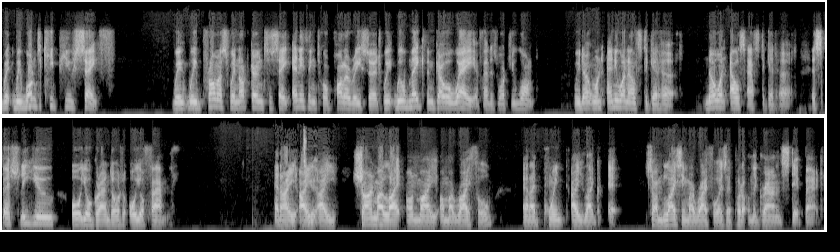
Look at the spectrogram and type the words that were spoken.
we, we want to keep you safe. We, we promise we're not going to say anything to Apollo Research. We, we'll make them go away if that is what you want. We don't want anyone else to get hurt. No one else has to get hurt, especially you or your granddaughter or your family. And I, I, Yeah. I shine my light on my on my rifle, and I point. I like eh, so I'm lighting my rifle as I put it on the ground and step back.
